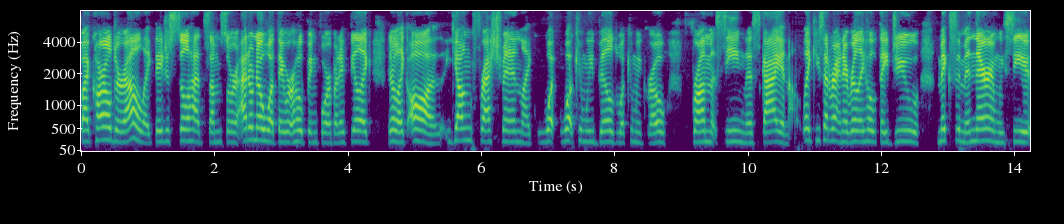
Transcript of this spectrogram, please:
By Karl Dorrell. Like they just still had some sort. I don't know what they were hoping for, but I feel like they're like, oh, young freshman. Like what what can we build? What can we grow from seeing this guy? And like you said, Ryan, I really hope they do mix him in there and we see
